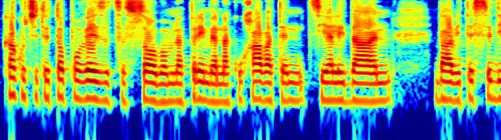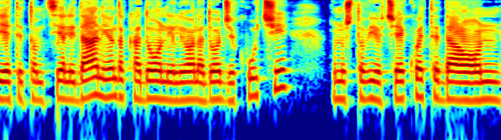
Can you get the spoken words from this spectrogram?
kako ćete to povezati sa sobom. Na primjer, nakuhavate cijeli dan, bavite se djetetom cijeli dan i onda kad on ili ona dođe kući, ono što vi očekujete da on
